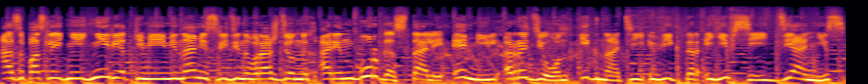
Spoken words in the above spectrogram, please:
а за последние дни редкими именами среди новорожденных Оренбурга стали Эмиль, Родион, Игнатий, Виктор, Евсей, Дионис,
